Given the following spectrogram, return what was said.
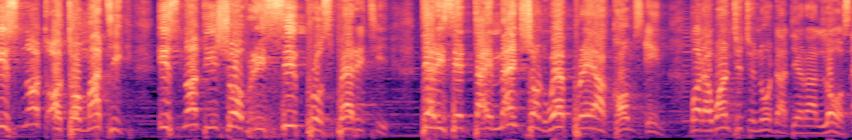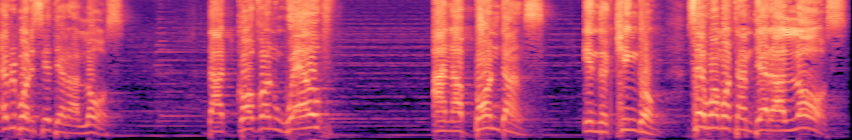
It's not automatic. It's not the issue of receive prosperity. There is a dimension where prayer comes in. But I want you to know that there are laws. Everybody say there are laws that govern wealth and abundance in the kingdom. Say one more time. There are laws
